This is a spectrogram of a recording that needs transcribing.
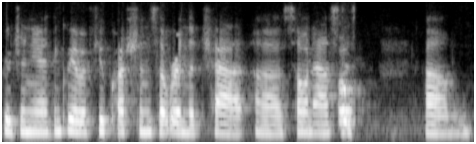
Virginia, I think we have a few questions that were in the chat. Uh, someone asked oh. us um,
